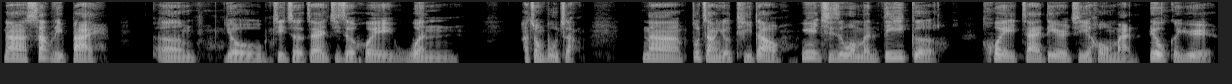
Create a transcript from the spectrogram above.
那上礼拜，嗯、有记者在记者会问阿中部长，那部长有提到，因为其实我们第一个会在第二季后满六个月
